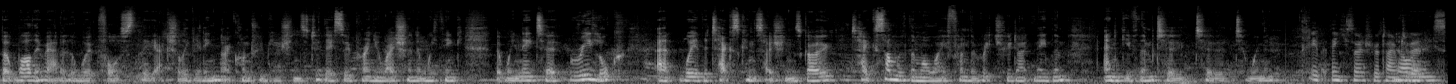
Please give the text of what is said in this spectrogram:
but while they're out of the workforce, they're actually getting no contributions to their superannuation. And we think that we need to relook at where the tax concessions go, take some of them away from the rich who don't need them, and give them to, to, to women. Eva, thank you so much for your time No today. worries.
